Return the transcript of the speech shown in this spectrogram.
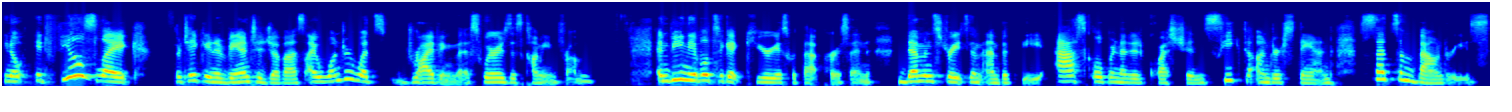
you know, it feels like they're taking advantage of us. I wonder what's driving this. Where is this coming from? And being able to get curious with that person, demonstrate some empathy, ask open ended questions, seek to understand, set some boundaries,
